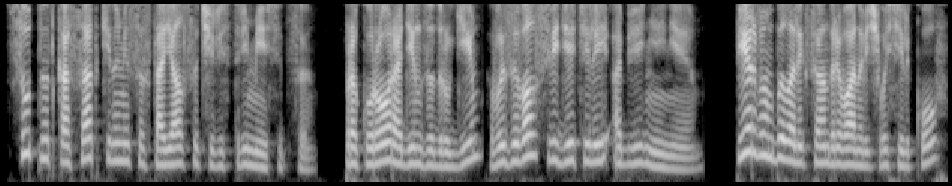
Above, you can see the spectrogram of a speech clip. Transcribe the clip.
Суд над Касаткиными состоялся через три месяца. Прокурор один за другим вызывал свидетелей обвинения. Первым был Александр Иванович Васильков,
